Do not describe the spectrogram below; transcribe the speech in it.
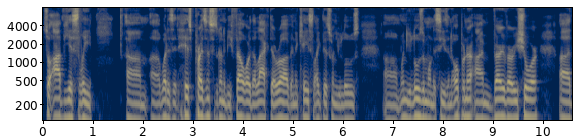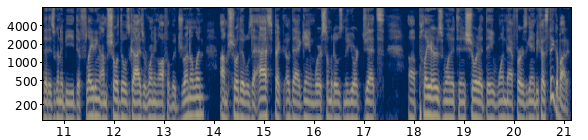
So obviously, um, uh, what is it? His presence is going to be felt, or the lack thereof, in a case like this when you lose, um, when you lose him on the season opener. I'm very, very sure uh, that it's going to be deflating. I'm sure those guys are running off of adrenaline. I'm sure there was an aspect of that game where some of those New York Jets uh, players wanted to ensure that they won that first game. Because think about it,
